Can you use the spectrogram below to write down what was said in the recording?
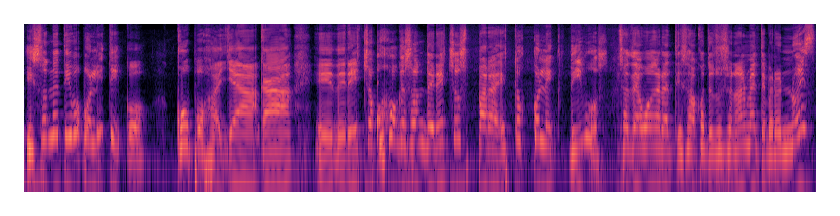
y son de tipo político cupos allá, acá, eh, derechos, ojo que son derechos para estos colectivos, derechos de agua garantizados constitucionalmente, pero no es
